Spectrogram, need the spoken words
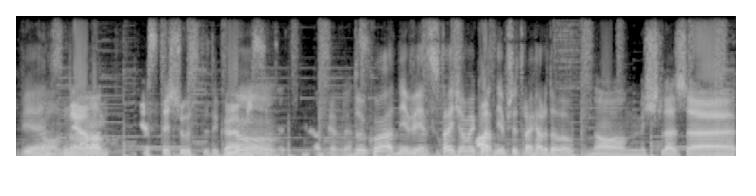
Więc No, no, ja mam 26, tylko ja No. misji też nie robię, więc... dokładnie, więc tutaj ziomek A- ładnie przytryhardował. No, myślę, że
